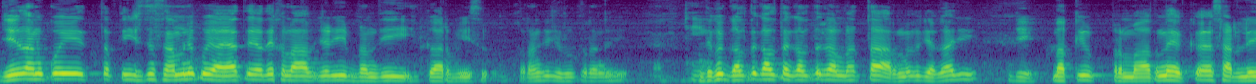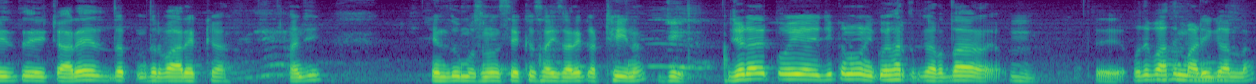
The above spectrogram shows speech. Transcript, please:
ਜੇ ਤੁਹਾਨੂੰ ਕੋਈ ਤਫਤੀਸ਼ ਦੇ ਸਾਹਮਣੇ ਕੋਈ ਆਇਆ ਤੇ ਉਹਦੇ ਖਿਲਾਫ ਜਿਹੜੀ ਬੰਦੀ ਕਾਰਵਾਈ ਸ- ਕਰਾਂਗੇ ਜ਼ਰੂਰ ਕਰਾਂਗੇ ਜੀ। ਦੇਖੋ ਗਲਤ ਗਲਤ ਹੈ, ਗਲਤ ਗੱਲ ਆ ਧਾਰਮਿਕ ਜਗ੍ਹਾ ਜੀ। ਜੀ। ਬਾਕੀ ਪ੍ਰਮਾਤਮਾ ਇੱਕ ਹੈ, ਸਾਡੇ ਲਈ ਤੇ ਚਾਰੇ ਦ- ਦਰਬਾਰ ਇੱਕ ਆ। ਹਾਂਜੀ। ਹਿੰਦੂ ਮੁਸਲਮਾਨ ਸਿੱਖ ਇਸਾਈ ਸਾਰੇ ਇਕੱਠੇ ਹੀ ਨਾ। ਜੀ। ਜਿਹੜਾ ਕੋਈ ਇਹ ਜੀ ਕਾਨੂੰਨੀ ਕੋਈ ਹਰਕਤ ਕਰਦਾ ਹੂੰ। ਤੇ ਉਹਦੇ ਵਾਸਤੇ ਮਾੜੀ ਗੱਲ ਆ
